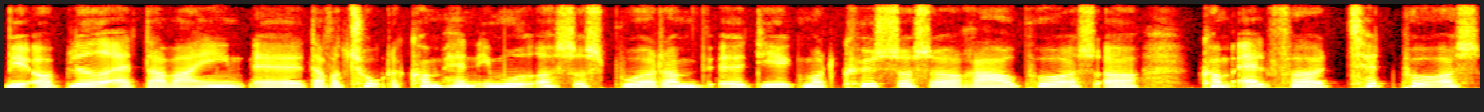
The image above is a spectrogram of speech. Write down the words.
Vi oplevede, at der var en, øh, der var to, der kom hen imod os og spurgte, om øh, de ikke måtte kysse os og rave på os og kom alt for tæt på os.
